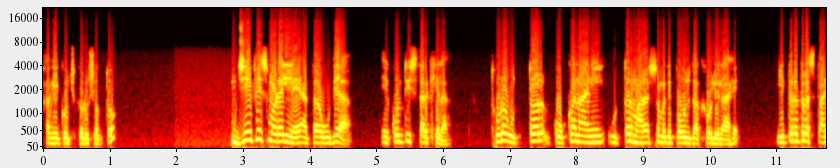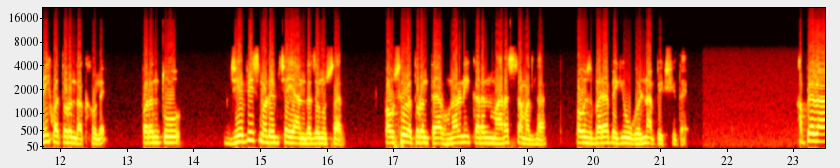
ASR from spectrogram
आगेकूच करू शकतो. जी एफ एस मॉडेलने आता उद्या एकोणतीस तारखेला थोडं उत्तर कोकण आणि उत्तर महाराष्ट्रामध्ये पाऊस दाखवलेला आहे. इतरत्र स्थानिक वातावरण दाखवलंय. परंतु जी एफ एस मॉडेलच्या या अंदाजानुसार पावसाळी वातावरण तयार होणार नाही कारण महाराष्ट्रामधला पाऊस बऱ्यापैकी उघडणं अपेक्षित आहे. आपल्याला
